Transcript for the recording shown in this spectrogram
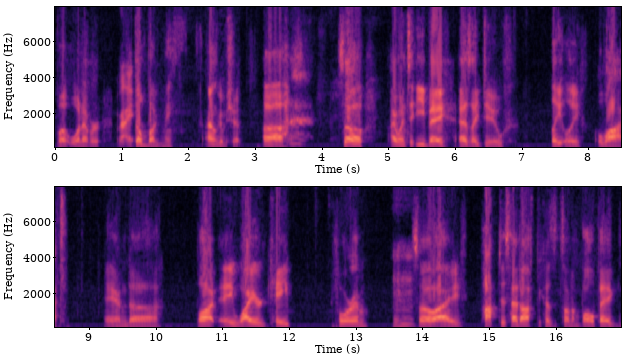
but whatever. right. Still bugged me. I don't give a shit. Uh so I went to eBay as I do lately a lot and uh bought a wired cape for him hmm so I popped his head off because it's on a ball peg,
